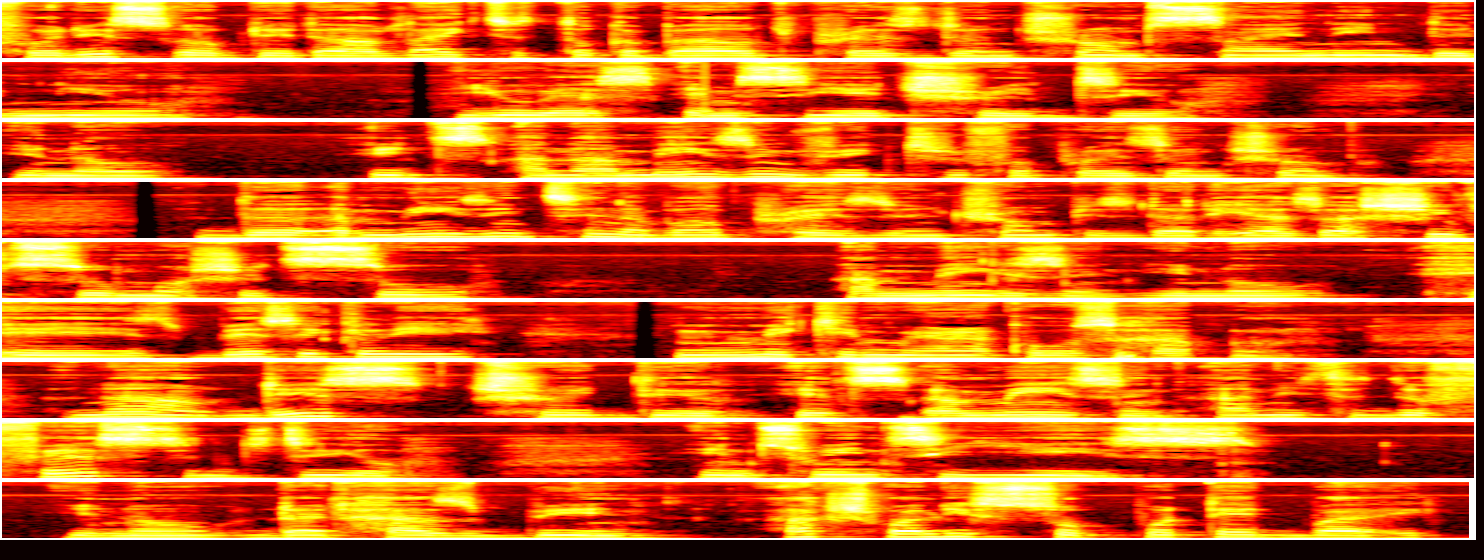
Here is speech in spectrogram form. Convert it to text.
For this update, I would like to talk about President Trump signing the new USMCA trade deal. You know, it's an amazing victory for President Trump. The amazing thing about President Trump is that he has achieved so much. It's so amazing. You know, he is basically making miracles happen. Now, this trade deal, it's amazing and it's the first deal in 20 years, you know, that has been actually supported by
